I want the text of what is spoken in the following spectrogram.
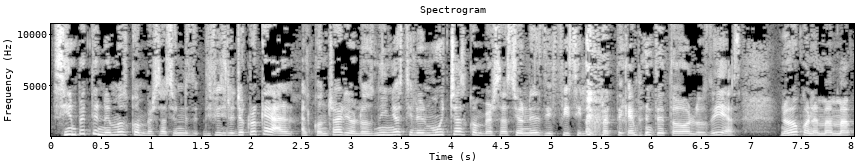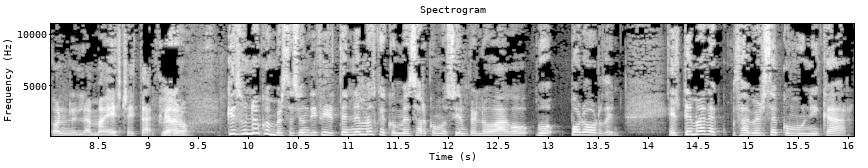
siempre tenemos conversaciones difíciles. Yo creo que al, al contrario, los niños tienen muchas conversaciones difíciles prácticamente todos los días, ¿no? Con la mamá, con la maestra y tal. Claro. Pero, ¿qué es una conversación difícil? Tenemos que comenzar, como siempre lo hago, por orden. El tema de saberse comunicar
